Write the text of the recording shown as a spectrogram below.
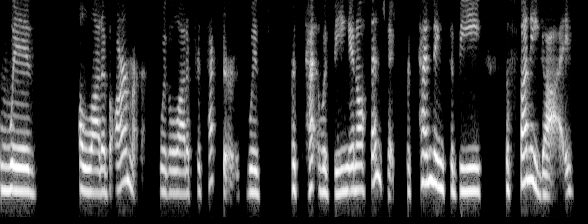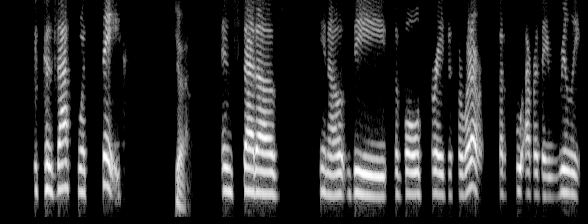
with a lot of armor, with a lot of protectors, with pretend, with being inauthentic, pretending to be the funny guy because that's what's safe. Yeah. Instead of, you know, the the bold, courageous, or whatever, but whoever they really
